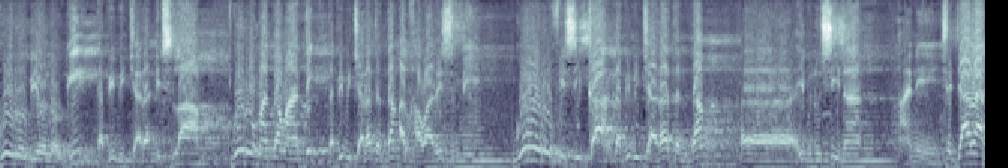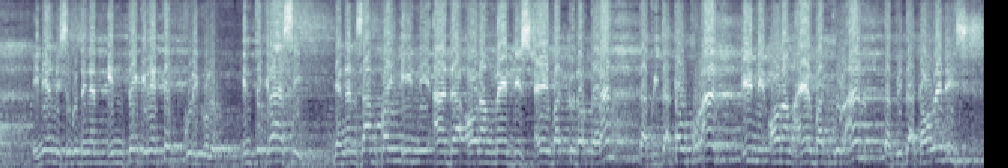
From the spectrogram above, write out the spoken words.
guru biologi tapi bicara Islam, guru matematik tapi bicara tentang al-khawarizmi, guru fisika tapi bicara tentang uh, Ibnu Sina. Nah, ini sejalan. Ini yang disebut dengan integrated kurikulum, integrasi. Jangan sampai ini ada orang medis hebat kedokteran tapi tak tahu Quran. Ini orang hebat Quran tapi tak tahu medis.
